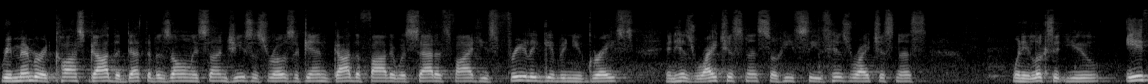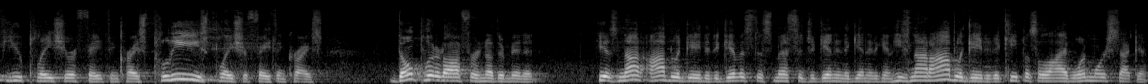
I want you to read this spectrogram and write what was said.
Remember, it cost God the death of His only Son. Jesus rose again. God the Father was satisfied. He's freely given you grace in His righteousness, so He sees His righteousness when He looks at you. If you place your faith in Christ, please place your faith in Christ. Don't put it off for another minute. He is not obligated to give us this message again and again and again. He's not obligated to keep us alive one more second.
